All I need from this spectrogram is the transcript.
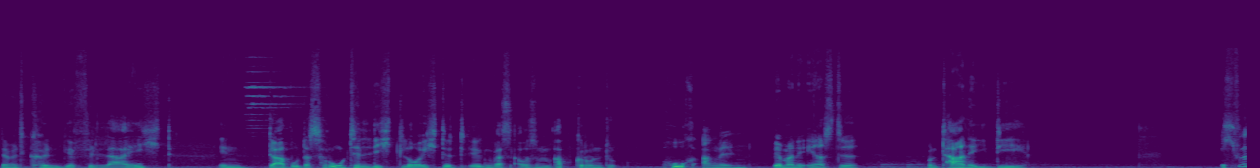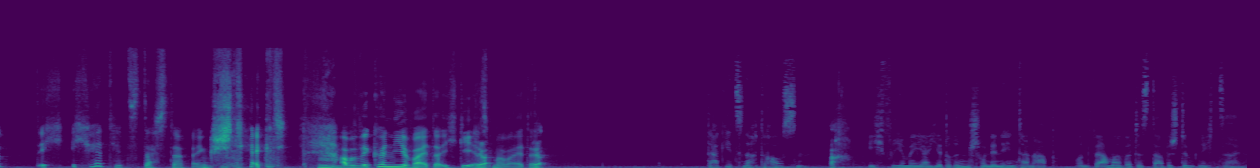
Damit können wir vielleicht in da, wo das rote Licht leuchtet, irgendwas aus dem Abgrund hochangeln. Wäre meine erste spontane Idee. Ich würde. Ich, ich hätte jetzt das da reingesteckt. Hm. Aber wir können hier weiter. Ich gehe Ja, erstmal weiter. ja. Da geht's nach draußen. Ach, Ich friere mir ja hier drinnen schon den Hintern ab. Und wärmer wird es da bestimmt nicht sein.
